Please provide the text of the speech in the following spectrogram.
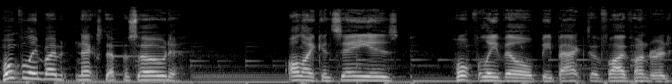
Hopefully, by next episode, all I can say is hopefully they'll be back to 500,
